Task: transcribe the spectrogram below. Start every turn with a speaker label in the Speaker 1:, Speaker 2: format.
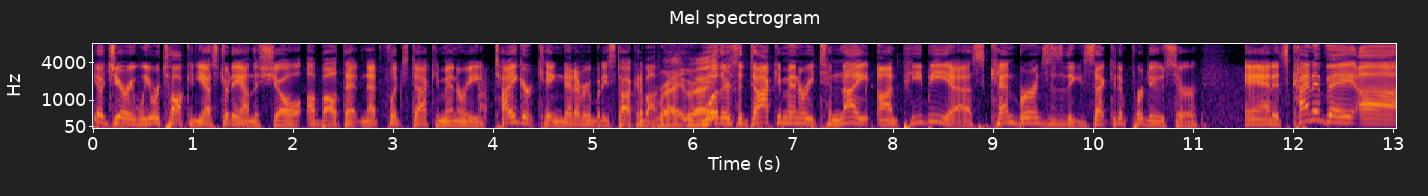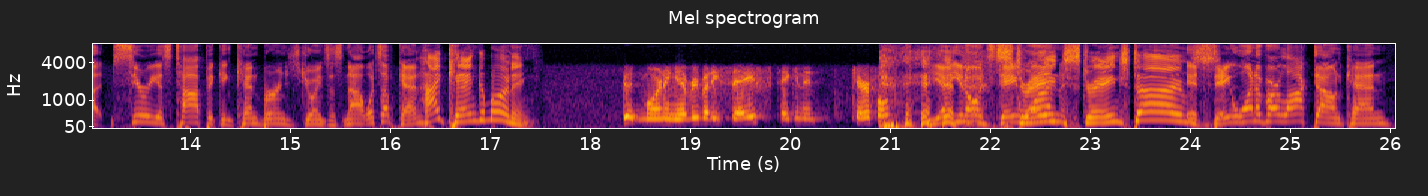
Speaker 1: You know, Jerry, we were talking yesterday on the show about that Netflix documentary Tiger King that everybody's talking about.
Speaker 2: Right, right.
Speaker 1: Well, there's a documentary tonight on PBS. Ken Burns is the executive producer, and it's kind of a uh, serious topic, and Ken Burns joins us now. What's up, Ken?
Speaker 2: Hi, Ken. Good morning.
Speaker 3: Good morning, everybody. Safe, taking it careful.
Speaker 1: yeah, you know, it's day
Speaker 2: strange,
Speaker 1: one.
Speaker 2: strange times.
Speaker 1: It's day one of our lockdown, Ken.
